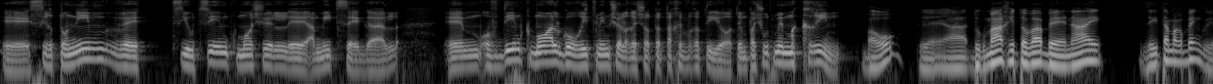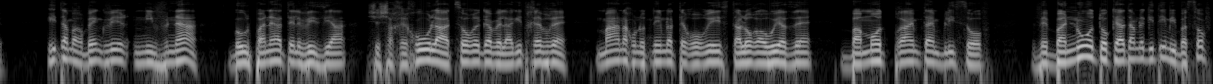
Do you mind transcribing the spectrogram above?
Uh, סרטונים וציוצים כמו של uh, עמית סגל, הם עובדים כמו אלגוריתמים של הרשתות החברתיות, הם פשוט ממכרים. ברור. הדוגמה הכי טובה בעיניי זה איתמר בן גביר. איתמר בן גביר נבנה באולפני הטלוויזיה, ששכחו לעצור רגע ולהגיד, חבר'ה, מה אנחנו נותנים לטרוריסט הלא ראוי הזה, במוד פריים טיים בלי סוף, ובנו אותו כאדם לגיטימי. בסוף,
